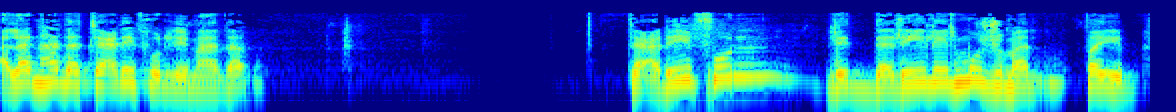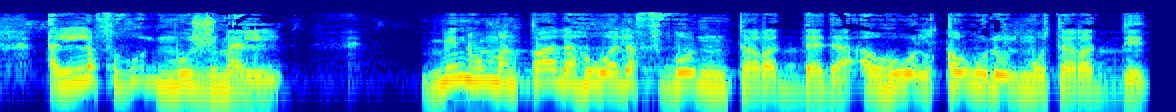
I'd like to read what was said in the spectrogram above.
الآن هذا تعريف لماذا؟ تعريف للدليل المجمل. طيب اللفظ المجمل منهم من قال هو لفظ تردد أو هو القول المتردد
